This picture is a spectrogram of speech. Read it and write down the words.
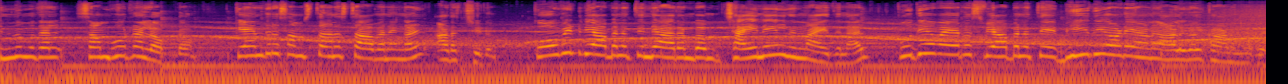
ഇന്നു മുതൽ സമ്പൂർണ ലോക്ക്ഡൌൺ. കേന്ദ്ര സംസ്ഥാന സ്ഥാപനങ്ങൾ അടച്ചിടും. കോവിഡ് വ്യാപനത്തിന്റെ ആരംഭം ചൈനയിൽ നിന്നായതിനാൽ പുതിയ വൈറസ് വ്യാപനത്തെ ഭീതിയോടെയാണ് ആളുകൾ കാണുന്നത്.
